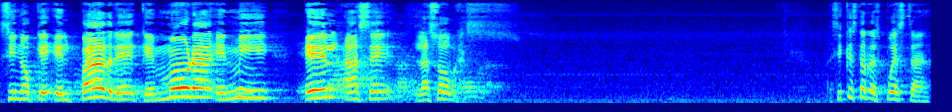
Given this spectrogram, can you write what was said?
sino que el Padre que mora en mí, Él hace las obras. Así que esta respuesta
